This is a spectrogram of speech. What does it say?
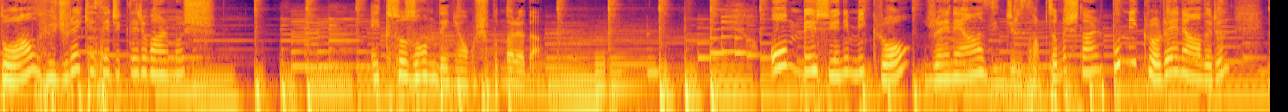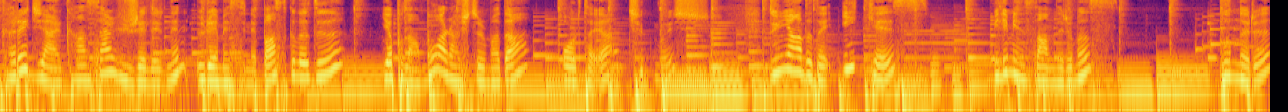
doğal hücre kesecikleri varmış. Eksozom deniyormuş bunlara da. 15 yeni mikro RNA zinciri saptamışlar. Bu mikro RNA'ların karaciğer kanser hücrelerinin üremesini baskıladığı yapılan bu araştırmada ortaya çıkmış. Dünyada da ilk kez bilim insanlarımız bunları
